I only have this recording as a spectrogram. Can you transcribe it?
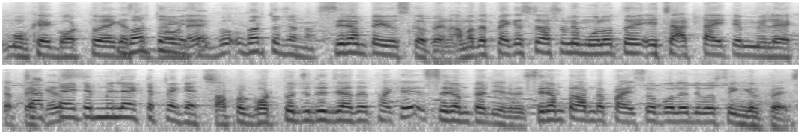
মুখে গর্ত হয়ে গেছে গর্ত হয়ে গেছে গ- গর্তর জন্য। সিরামটা ইউজ করবেন। আমাদের প্যাকেজটা আসলে মূলত এই চারটা আইটেম মিলে একটা প্যাকেজ চারটা আইটেম মিলে একটা প্যাকেজ তারপর গর্ত যদি যাদের থাকে সিরামটা দিয়ে দেবেন। সিরামটা আমরা প্রাইসও বলে দেবো সিঙ্গেল প্রাইস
